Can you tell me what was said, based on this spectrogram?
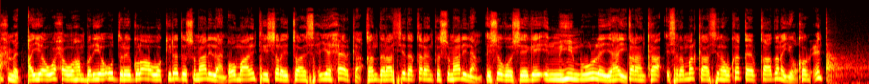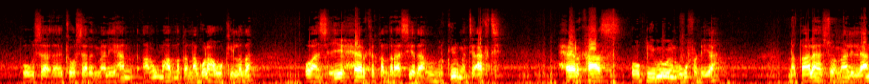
axmed ayaa waxa uu hambaliyo u diray golaha wakiilada somalilan oo maalintii shalayto ansixiyey xeerka qandaraasyada qaranka somalilan isagoo sheegay in muhiim uu leeyahay qaranka islamarkaasina uu ka qayb qaadanayo kobcinta. Ka wasaarad maaliyahaan aan u mahadnaqanaa golaha wakiilada oo ansixiyey xeerka qandaraasyada ama procurement act xeerkaas oo qiimo weyn ugu fadhiya dhaqaalaha somalilan.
